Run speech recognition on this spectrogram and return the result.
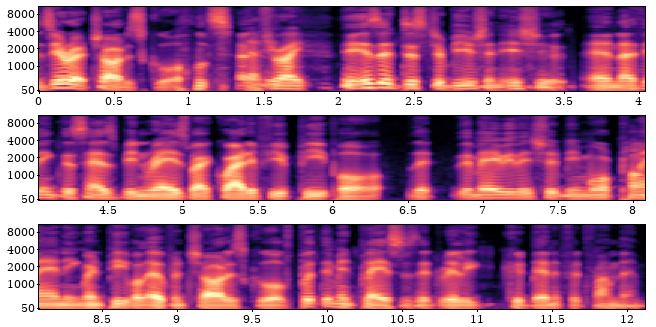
zero charter schools. That's right. There is a distribution issue. And I think this has been raised by quite a few people that maybe there should be more planning when people open charter schools, put them in places that really could benefit from them.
